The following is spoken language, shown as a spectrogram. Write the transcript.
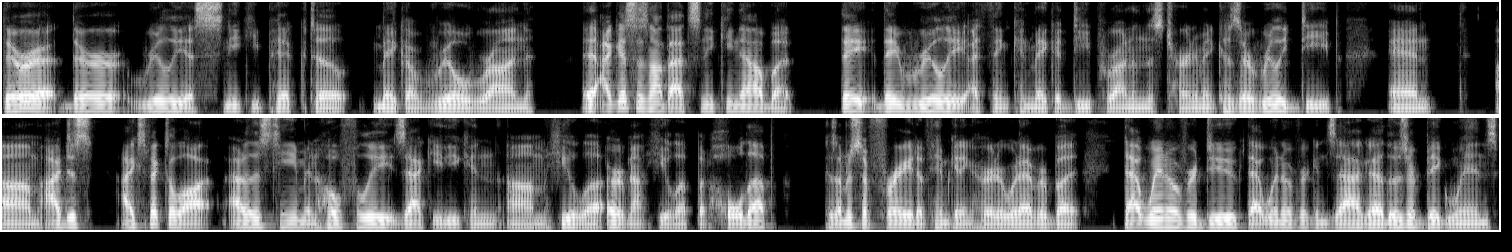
they're a, they're really a sneaky pick to make a real run. I guess it's not that sneaky now, but they they really I think can make a deep run in this tournament because they're really deep. And um, I just I expect a lot out of this team, and hopefully Zach Edey can um heal up or not heal up, but hold up because I'm just afraid of him getting hurt or whatever. But that win over Duke, that win over Gonzaga, those are big wins.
